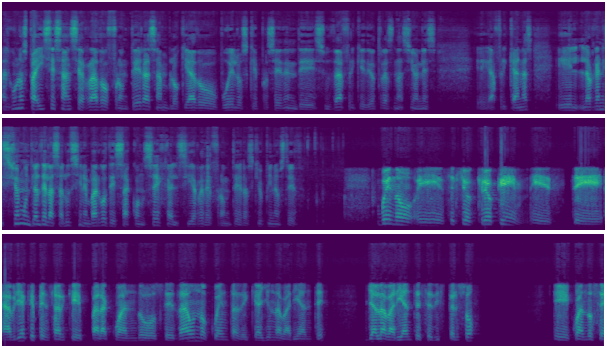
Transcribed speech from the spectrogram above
Algunos países han cerrado fronteras, han bloqueado vuelos que proceden de Sudáfrica y de otras naciones eh, africanas. la Organización Mundial de la Salud, sin embargo, desaconseja el cierre de fronteras. ¿Qué opina usted? Bueno, eh, Sergio, creo que este, habría que pensar que para cuando se da uno cuenta de que hay una variante, ya la variante se dispersó. Eh, cuando se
